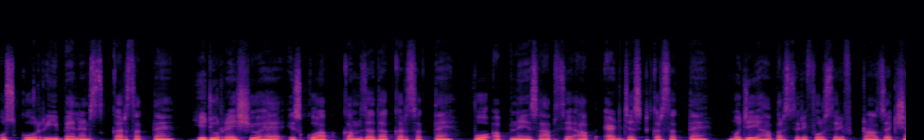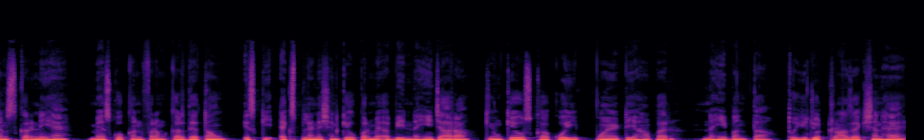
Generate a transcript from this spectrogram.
उसको रीबैलेंस कर सकते हैं। ये जो रेशियो है, इसको आप कम ज़्यादा कर सकते हैं। वो अपने हिसाब से आप एडजस्ट कर सकते हैं। मुझे यहाँ पर सिर्फ़ और सिर्फ़ ट्रांजेक्शन्स करनी है। मैं इसको कंफर्म कर देता हूँ। इसकी एक्सप्लेनेशन के ऊपर मैं अभी नहीं जा रहा, क्योंकि उसका कोई पॉइंट यहाँ पर नहीं बनता। तो ये जो ट्रांजैक्शन है,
